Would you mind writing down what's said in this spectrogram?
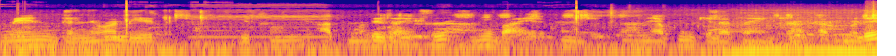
मेन धन्यवाद गेट इथून आतमध्ये जायचं आणि बाहेर पण यायचं. आणि आपण केला आता एंट्रन्स आतमध्ये.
